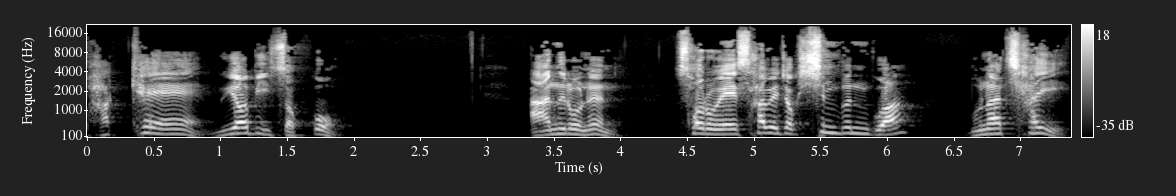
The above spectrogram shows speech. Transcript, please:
박해의 위협이 있었고 안으로는 서로의 사회적 신분과 문화 차이,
